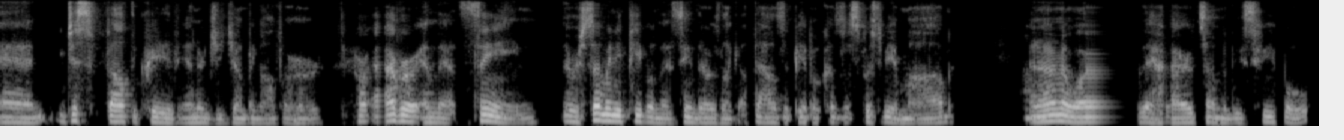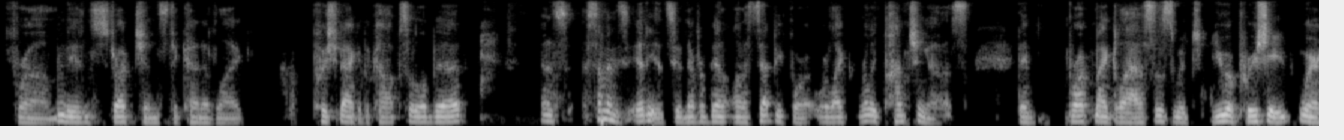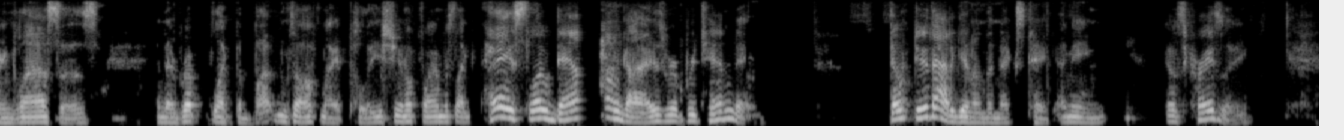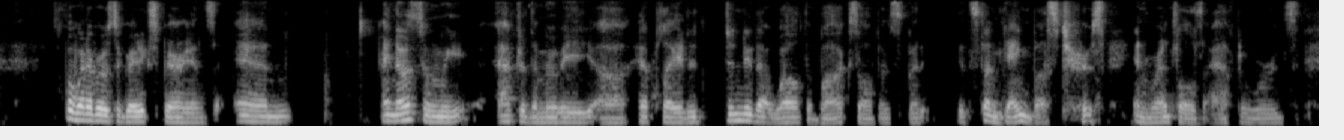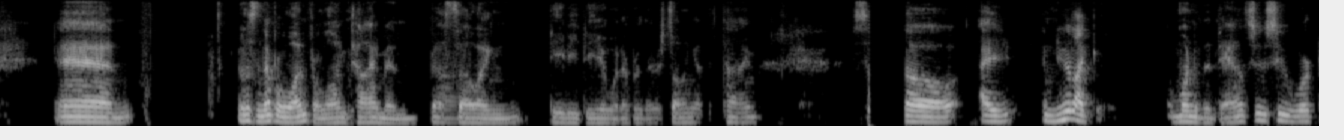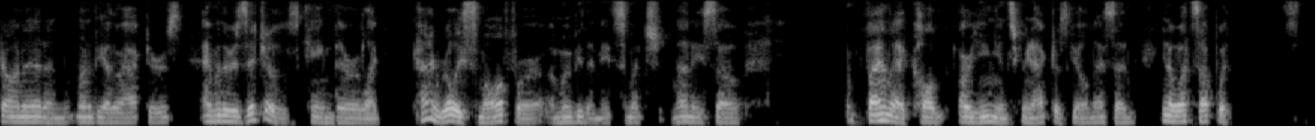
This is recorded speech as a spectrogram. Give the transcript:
And you just felt the creative energy jumping off of her. However, in that scene, there were so many people in that scene. There was like a thousand people because it's supposed to be a mob. And I Oh, don't know why they hired some of these people from the instructions to kind of like push back at the cops a little bit. And some of these idiots who'd never been on a set before were like really punching us. They broke my glasses, which you appreciate wearing glasses. And they ripped like the buttons off my police uniform. It's like, hey, slow down, guys. We're pretending. Don't do that again on the next take. I mean, it was crazy. But whatever, it was a great experience. And I noticed when we, after the movie uh, had played, it didn't do that well at the box office, but it's done gangbusters in rentals afterwards. And it was number one for a long time in best selling DVD or whatever they were selling at the time. So I knew like one of the dancers who worked on it and one of the other actors. And when the residuals came, they were like kind of really small for a movie that made so much money. So finally, I called our union, Screen Actors Guild, and I said, you know, what's up with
